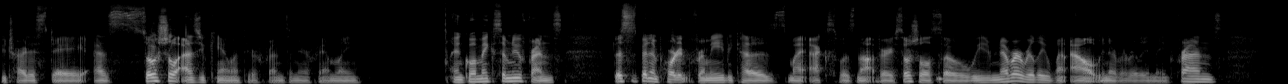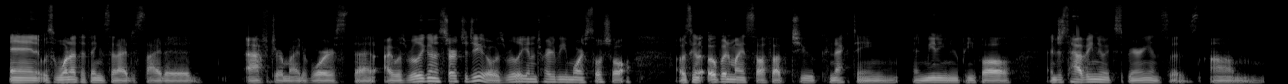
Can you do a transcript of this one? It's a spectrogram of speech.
you try to stay as social as you can with your friends and your family and go make some new friends. This has been important for me because my ex was not very social. So we never really went out, we never really made friends. And it was one of the things that I decided after my divorce that I was really going to start to do. I was really going to try to be more social. I was going to open myself up to connecting and meeting new people and just having new experiences. Um,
